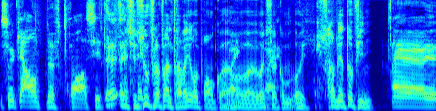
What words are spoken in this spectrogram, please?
ce 49-3, c'est... Elle s'essouffle, enfin, le travail reprend, quoi. Ouais, ouais, ça, comme- oui. Ce sera bientôt fini. Euh,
